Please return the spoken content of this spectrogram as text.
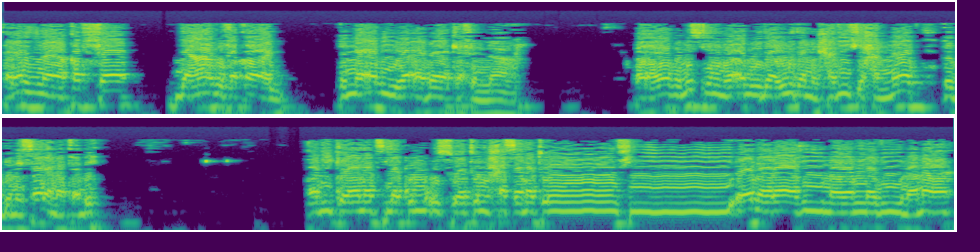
فلما قف دعاه فقال إن أبي وأباك في النار. ورواه مسلم وأبو داود من حديث حماد بن سلمة به. قد كانت لكم أسوة حسنة في إبراهيم والذين معه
